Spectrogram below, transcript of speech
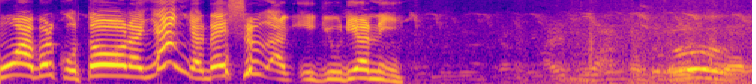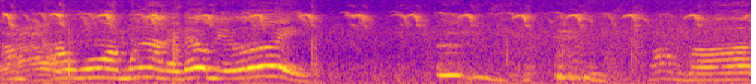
งัวเบดกูโตแล้วยังอยากได้เชือกอีกอยู่เดียวนี่เออเอาเอางัวเมื่ออะไรเด้อแม่เอ้ยห้องบอก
